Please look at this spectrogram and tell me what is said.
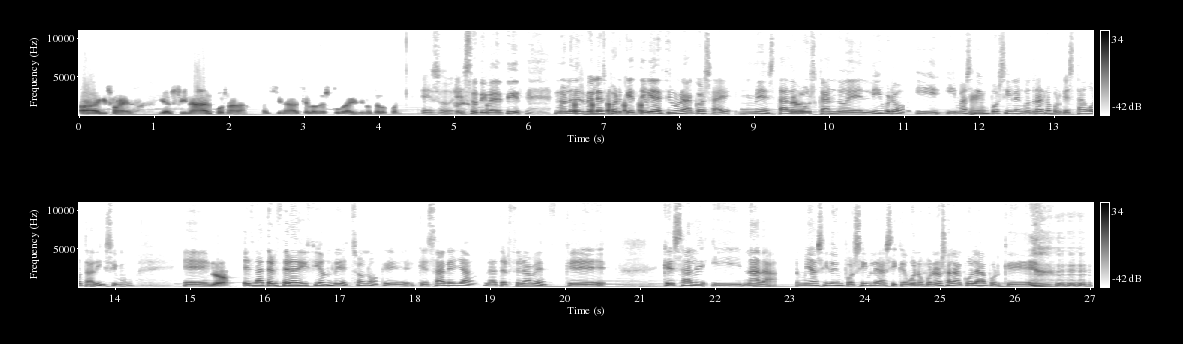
a Ismael. Y el final, pues nada, el final que lo descubráis y no te lo cuento. Eso, eso te iba a decir. No lo desveles porque te voy a decir una cosa, ¿eh? Me he estado Dime. buscando el libro y, y me ha sido Mm. imposible encontrarlo porque está agotadísimo. Eh. Es la tercera edición, de hecho, ¿no? Que, que sale ya, la tercera vez que, que sale y nada, me ha sido imposible, así que bueno, poneros a la cola porque...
